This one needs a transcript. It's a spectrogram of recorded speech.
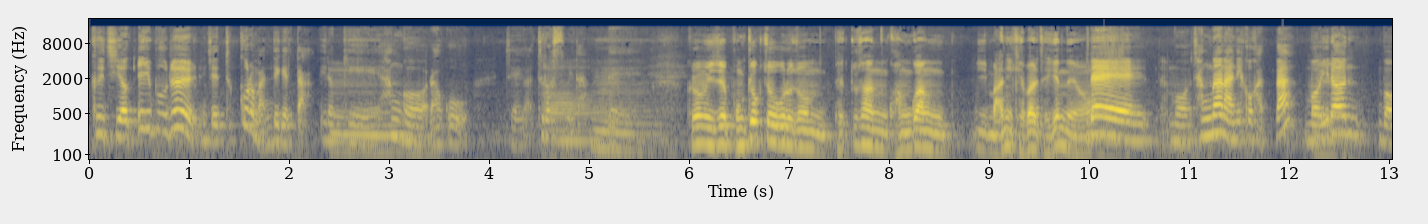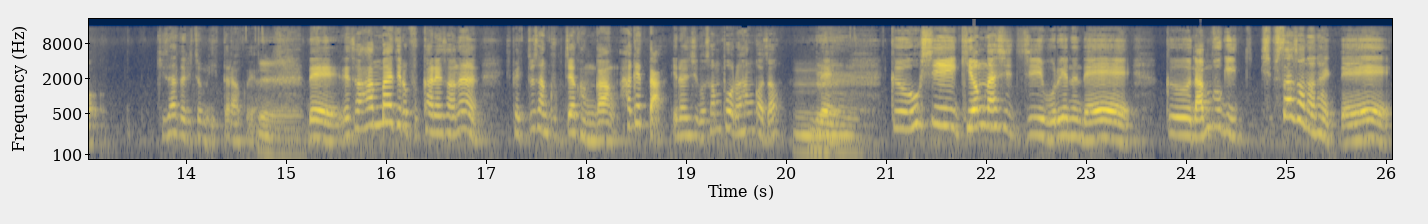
그 지역 일부를 이제 특구로 만들겠다. 이렇게 음. 한 거라고 제가 들었습니다. 아. 네. 그럼 이제 본격적으로 좀 백두산 관광이 많이 개발되겠네요. 네. 뭐 장난 아닐 것 같다. 뭐 네. 이런 뭐 기사들이 좀 있더라고요. 네. 네, 그래서 한마디로 북한에서는 백두산 국제 관광 하겠다 이런 식으로 선포를 한 거죠. 음. 네. 그 혹시 기억나실지 모르겠는데 그 남북이 14선언 할 때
